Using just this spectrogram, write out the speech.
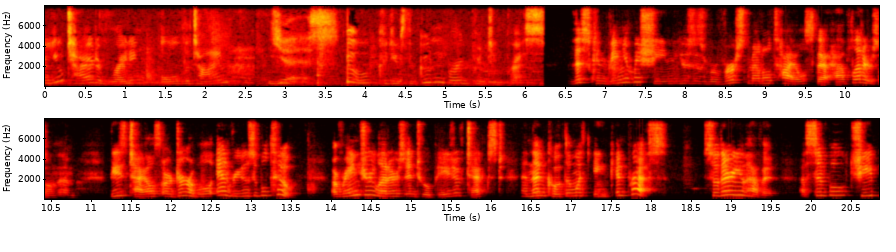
you tired of writing all the time? Yes. You could use the Gutenberg printing press. This convenient machine uses reversed metal tiles that have letters on them. These tiles are durable and reusable too. Arrange your letters into a page of text and then coat them with ink and press. So there you have it, a simple, cheap,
